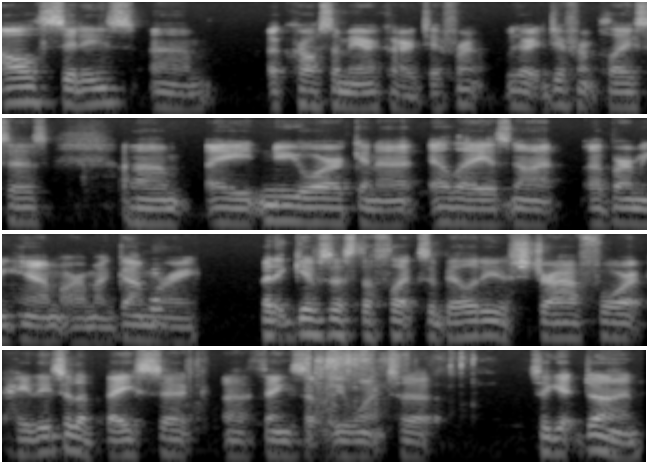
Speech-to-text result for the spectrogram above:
all cities um, across America are different. They're at different places. Um, a New York and a LA is not a Birmingham or a Montgomery, but it gives us the flexibility to strive for, hey, these are the basic uh, things that we want to, to get done.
